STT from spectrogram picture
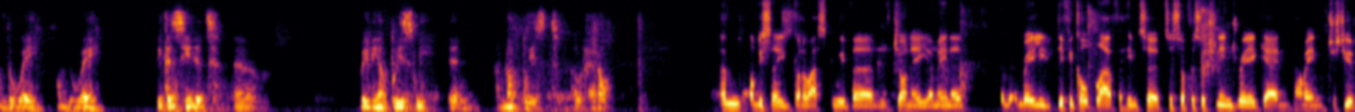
on the way. On the way we conceded, um, really unpleased me, and I'm not pleased at all. um, obviously, got to ask with uh, with Johnny. I mean, a, a really difficult blow for him to to suffer such an injury again. I mean, just your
